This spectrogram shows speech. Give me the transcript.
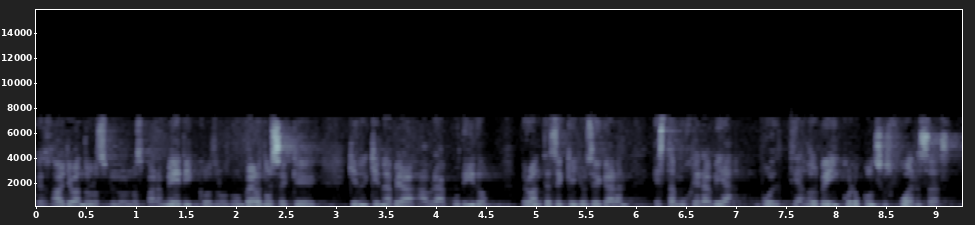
que estaban llevando los, paramédicos, los bomberos, no sé quién, habrá acudido, pero antes de que ellos llegaran, esta mujer había volteado el vehículo con sus fuerzas.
